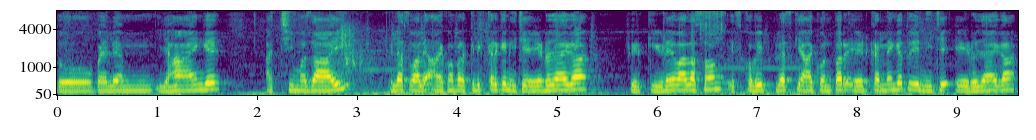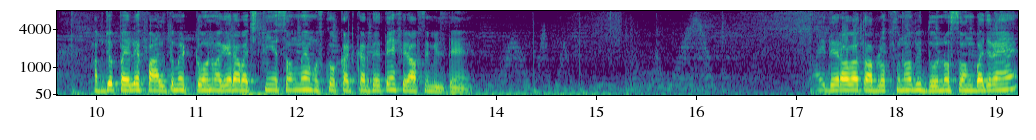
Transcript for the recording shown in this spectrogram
तो पहले हम यहाँ आएँगे। अच्छी मज़ा आई। प्लस वाले आइकॉन पर क्लिक करके नीचे ऐड हो जाएगा। फिर कीड़े वाला सॉन्ग इसको भी प्लस के आइकॉन पर ऐड कर लेंगे तो ये नीचे ऐड हो जाएगा। अब जो पहले फालतू में टोन वगैरह बचती हैं सॉन्ग में, हम उसको कट कर देते हैं, फिर आपसे मिलते हैं। सुनाई दे रहा होगा तो आप लोग सुनो भी दोनों सॉन्ग बज रहे हैं।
